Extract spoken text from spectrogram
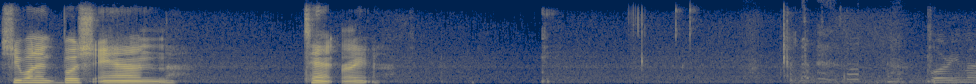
She wanted bush and tent, right? Florima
